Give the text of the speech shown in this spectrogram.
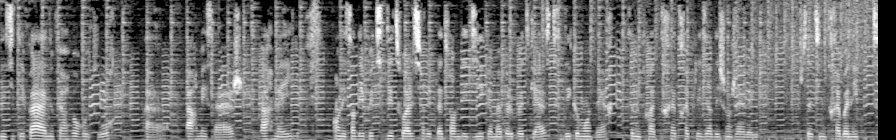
n'hésitez pas à nous faire vos retours par message, par mail, en laissant des petites étoiles sur les plateformes dédiées comme Apple Podcast, des commentaires. Ça nous fera très très plaisir d'échanger avec vous. Je vous souhaite une très bonne écoute.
